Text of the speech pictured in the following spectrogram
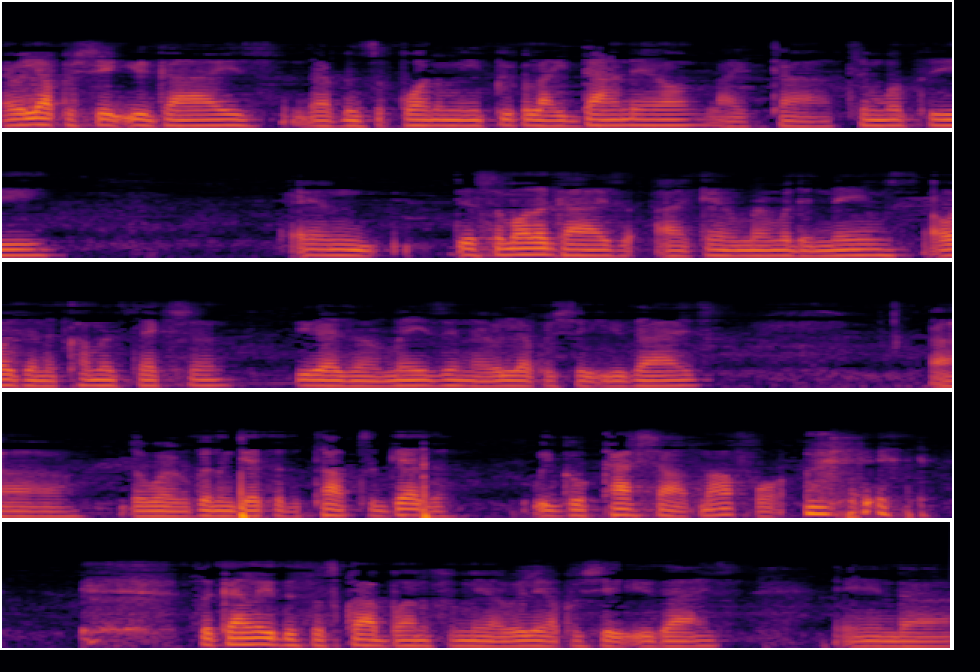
I really appreciate you guys that have been supporting me. People like Daniel, like uh, Timothy, and there's some other guys I can't remember the names. Always in the comment section. You guys are amazing. I really appreciate you guys. Uh, worry, we're gonna get to the top together. We go cash out, not for. so kindly hit the subscribe button for me. I really appreciate you guys. And uh,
